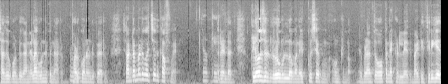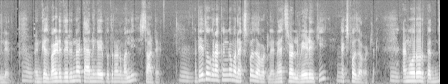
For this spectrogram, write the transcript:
చదువుకుంటూ కానీ అలా ఉండిపోయినారు. పడుకొని ఉండిపోయారు. సో ఆటోమేటిక్గా వచ్చేది కఫమే. రెండోది క్లోజ్డ్ రూమ్లో మనం ఎక్కువసేపు ఉంటున్నాం. ఇప్పుడు అంత ఓపెన్ ఎక్కడ లేదు బయటికి తిరిగేది లేదు. ఇన్ కేస్ బయట తిరిగినా ట్యానింగ్ అయిపోతున్నాడు మళ్ళీ స్టార్ట్ అయ్యి అంటే ఏదో ఒక రకంగా మనం ఎక్స్పోజ్ అవ్వట్లేదు. నేచురల్ వేడికి ఎక్స్పోజ్ అవ్వట్లేదు. అండ్ మోర్ ఓవర్ పెద్ద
